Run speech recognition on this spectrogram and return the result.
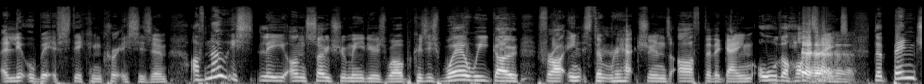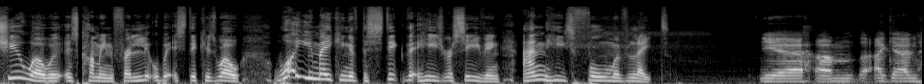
a little bit of stick and criticism. I've noticed Lee on social media as well because it's where we go for our instant reactions after the game, all the hot takes. That Ben Chilwell has come in for a little bit of stick as well. What are you making of the stick that he's receiving and his form of late? Yeah, um, again,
